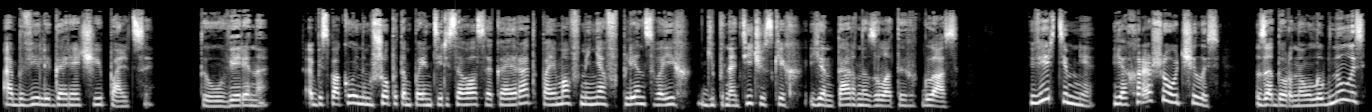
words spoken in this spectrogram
обвили горячие пальцы. Ты уверена? Обеспокоенным шепотом поинтересовался Кайрат, поймав меня в плен своих гипнотических янтарно-золотых глаз. «Верьте мне, я хорошо училась», — задорно улыбнулась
